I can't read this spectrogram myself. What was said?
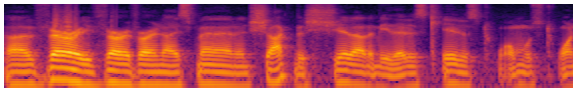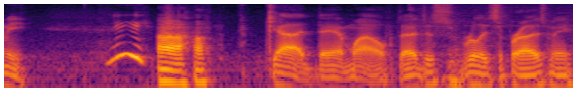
Uh, very, very, very nice man, and shocked the shit out of me that his kid is tw- almost 20. Uh huh. God damn, wow. That just really surprised me.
